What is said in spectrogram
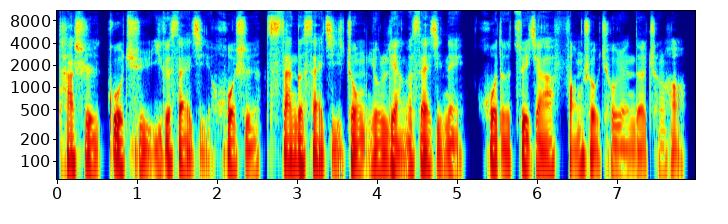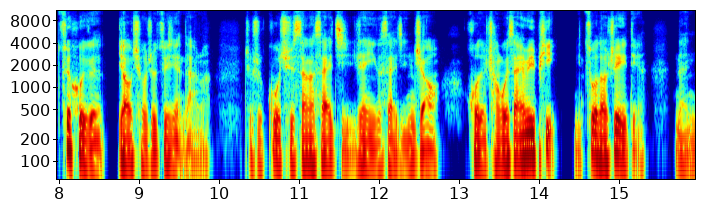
他是过去一个赛季或是三个赛季中有两个赛季内。获得最佳防守球员的称号。最后一个要求就最简单了，就是过去三个赛季任意一个赛季，你只要获得常规赛 MVP，你做到这一点，那你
